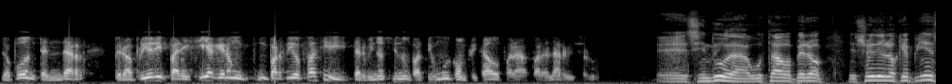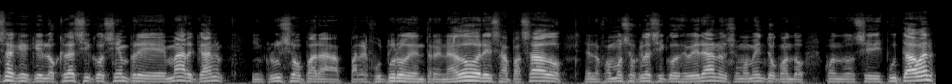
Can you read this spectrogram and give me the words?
lo puedo entender, pero a priori parecía que era un, un partido fácil y terminó siendo un partido muy complicado para, para el árbitro. ¿no? Eh, sin duda, Gustavo, pero soy de los que piensa que, que los clásicos siempre marcan incluso para, para el futuro de entrenadores, ha pasado en los famosos clásicos de verano, en su momento cuando, cuando se disputaban,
